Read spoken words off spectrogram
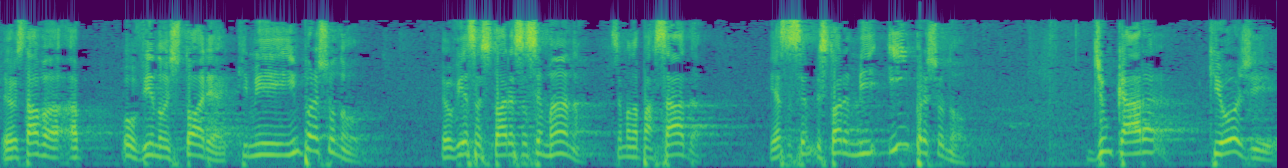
Eu estava ah, ouvindo uma história que me impressionou. Eu vi essa história essa semana, semana passada, e essa história me impressionou. De um cara que hoje,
